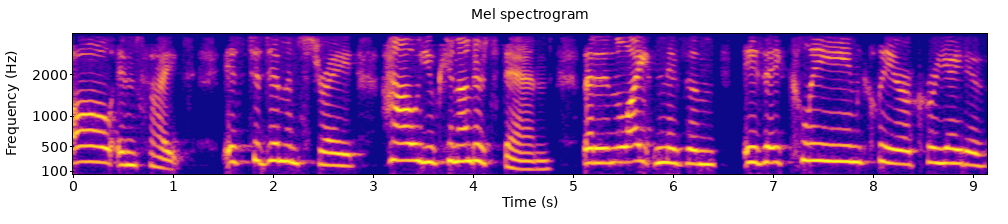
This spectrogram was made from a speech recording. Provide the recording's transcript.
all insights is to demonstrate how you can understand that Enlightenism is a clean, clear, creative,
